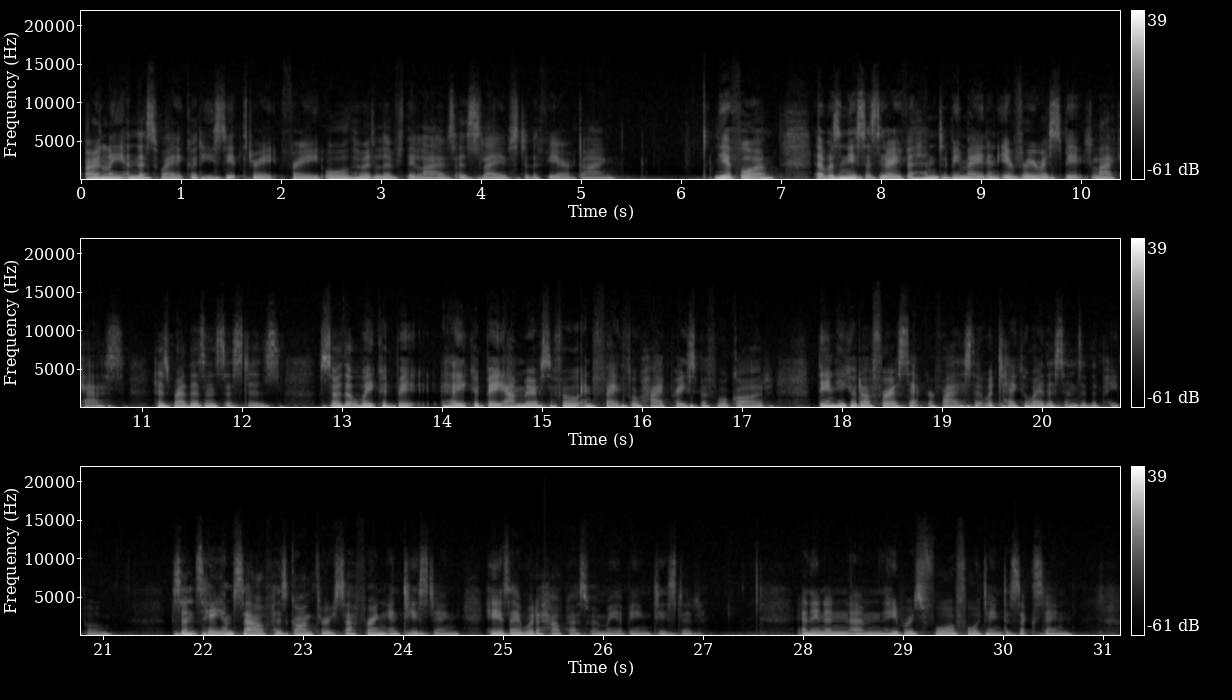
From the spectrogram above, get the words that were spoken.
Only in this way could he set free all who had lived their lives as slaves to the fear of dying. Therefore, it was necessary for him to be made in every respect like us, his brothers and sisters, so that we could be, he could be our merciful and faithful high priest before God. Then he could offer a sacrifice that would take away the sins of the people. Since he himself has gone through suffering and testing, he is able to help us when we are being tested and then in um, Hebrews 4 14 to 16.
